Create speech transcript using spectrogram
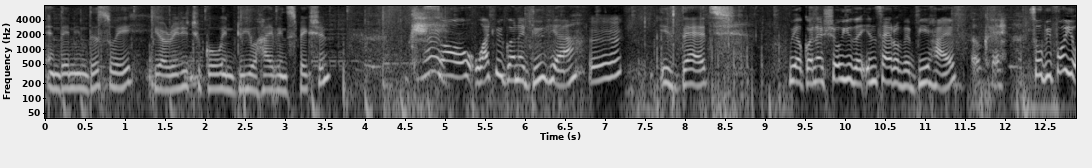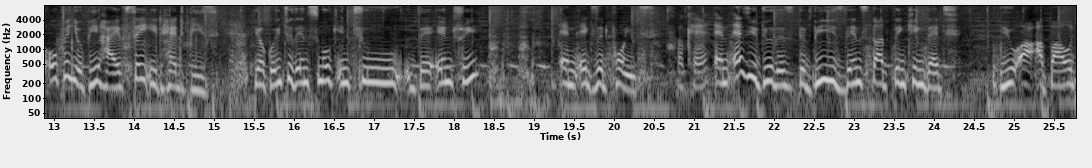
And then in this way, you are ready to go and do your hive inspection. Okay. So what we're gonna do here mm-hmm. is that we are gonna show you the inside of a beehive. okay. So before you open your beehive, say it had bees, you're going to then smoke into the entry and exit points. Okay. And as you do this, the bees then start thinking that you are about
